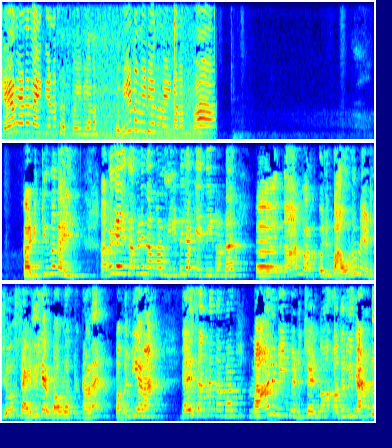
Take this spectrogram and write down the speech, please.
ഷെയർ ചെയ്യണം ലൈക്ക് ചെയ്യണം സബ്സ്ക്രൈബ് ചെയ്യണം. വീണ്ടും വീഡിയോ കാണാം. കടിക്കുന്ന കൈ. അപ്പൊ കൈസ് അങ്ങനെ നമ്മൾ വീട്ടിലൊക്കെ എത്തിയിട്ടുണ്ട്. ഞാൻ ഒരു ബൗളും മേടിച്ചു. സ്റ്റൈലിലെ ബൗളൊക്കെ കാണാൻ? കമന്റ് ചെയ്യണേ ഗൈസ് അങ്ങനെ നമ്മൾ നാല് മീൻ മേടിച്ചായിരുന്നു. അതിൽ രണ്ട്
